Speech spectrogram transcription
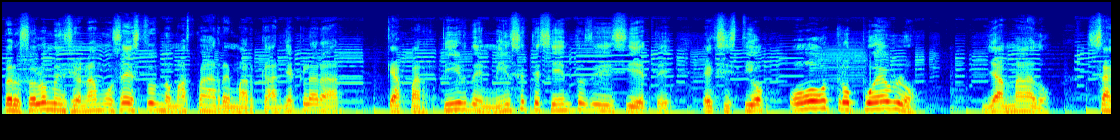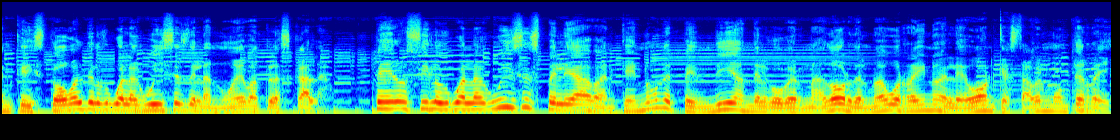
pero solo mencionamos estos nomás para remarcar y aclarar que a partir de 1717 existió otro pueblo llamado San Cristóbal de los Gualagüises de la Nueva Tlaxcala. Pero si los gualagüises peleaban que no dependían del gobernador del nuevo reino de León que estaba en Monterrey,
